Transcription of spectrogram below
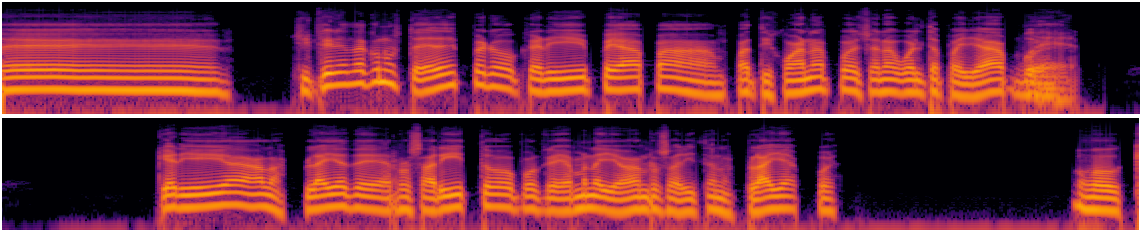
Eh, sí quería andar con ustedes, pero quería ir para pa, pa Tijuana, pues echar una vuelta para allá, pues. Bueno. Quería ir a las playas de Rosarito, porque ya me la llevaban Rosarito en las playas, pues. Ok.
